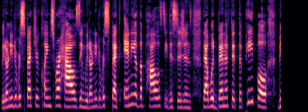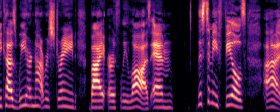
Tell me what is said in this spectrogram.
We don't need to respect your claims for housing. We don't need to respect any of the policy decisions that would benefit the people because we are not restrained by earthly laws. And this to me feels uh,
